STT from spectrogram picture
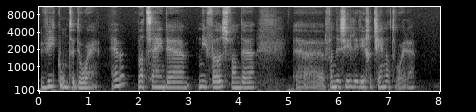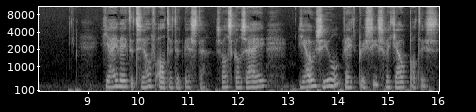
wie komt er door. Hè? Wat zijn de niveaus van de, uh, van de zielen die gechanneld worden? Jij weet het zelf altijd het beste. Zoals ik al zei, jouw ziel weet precies wat jouw pad is.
